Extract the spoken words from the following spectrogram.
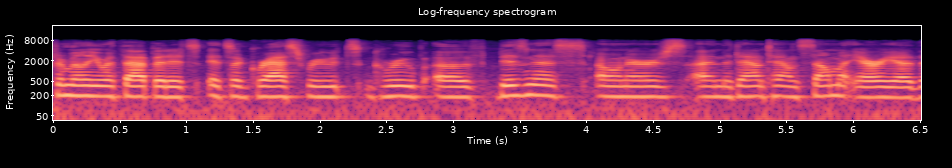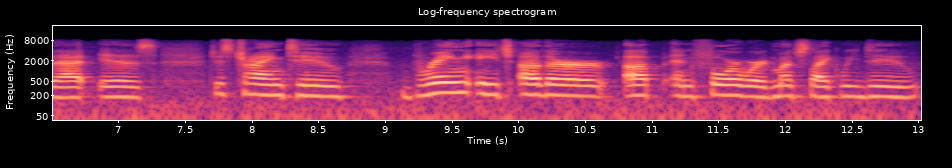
familiar with that, but it's it's a grassroots group of business owners in the downtown Selma area that is just trying to bring each other up and forward, much like we do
